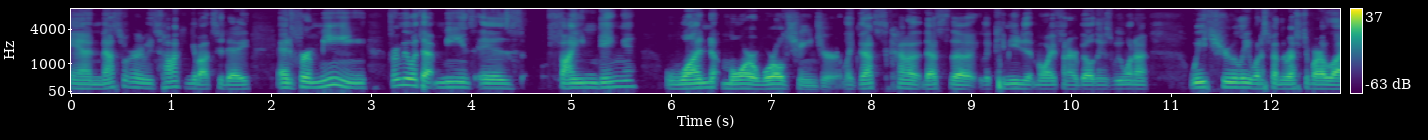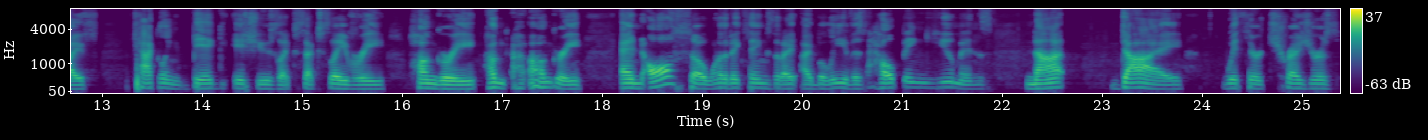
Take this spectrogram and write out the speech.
And that's what we're going to be talking about today. And for me, for me, what that means is finding one more world changer. Like that's kind of that's the the community that my wife and I are building. Is we want to we truly want to spend the rest of our life tackling big issues like sex slavery, Hungary, hung, Hungry, and also one of the big things that I, I believe is helping humans not die with their treasures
